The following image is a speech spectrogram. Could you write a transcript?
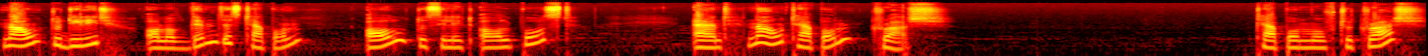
Now to delete all of them just tap on all to select all posts and now tap on trash. Tap on move to trash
